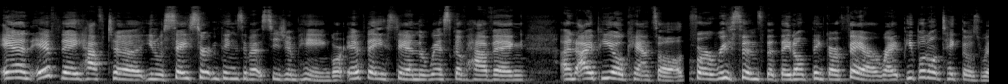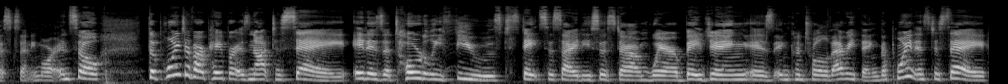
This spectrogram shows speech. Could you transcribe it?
And if they have to, you know, say certain things about Xi Jinping, or if they stand the risk of having an IPO canceled for reasons that they don't think are fair, right? People don't take those risks anymore. And so the point of our paper is not to say it is a totally fused state society system where Beijing is in control of everything. The point is to say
